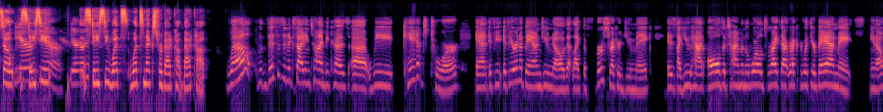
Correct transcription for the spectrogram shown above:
So, Here, Stacy, here. Here. Stacy, what's what's next for Bad Cop Bad Cop? Well, this is an exciting time because uh, we can't tour, and if you if you're in a band, you know that like the first record you make is like you had all the time in the world to write that record with your bandmates, you know.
